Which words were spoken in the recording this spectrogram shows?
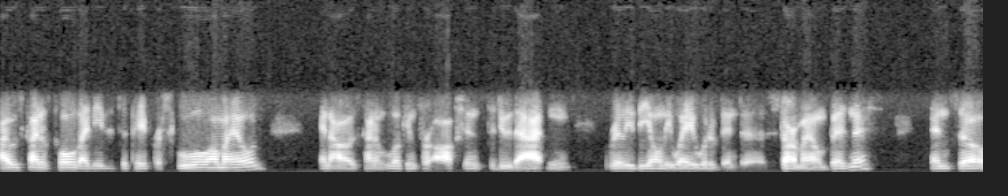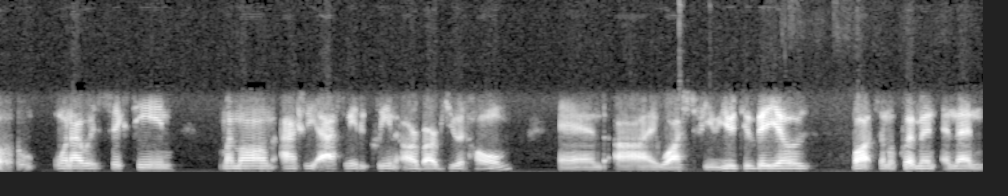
I was kind of told I needed to pay for school on my own. And I was kind of looking for options to do that. And really, the only way would have been to start my own business. And so when I was 16, my mom actually asked me to clean our barbecue at home. And I watched a few YouTube videos, bought some equipment, and then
